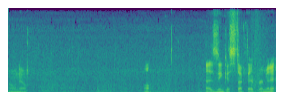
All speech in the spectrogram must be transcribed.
Oh no. Oh. Zinc is stuck there for a minute.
